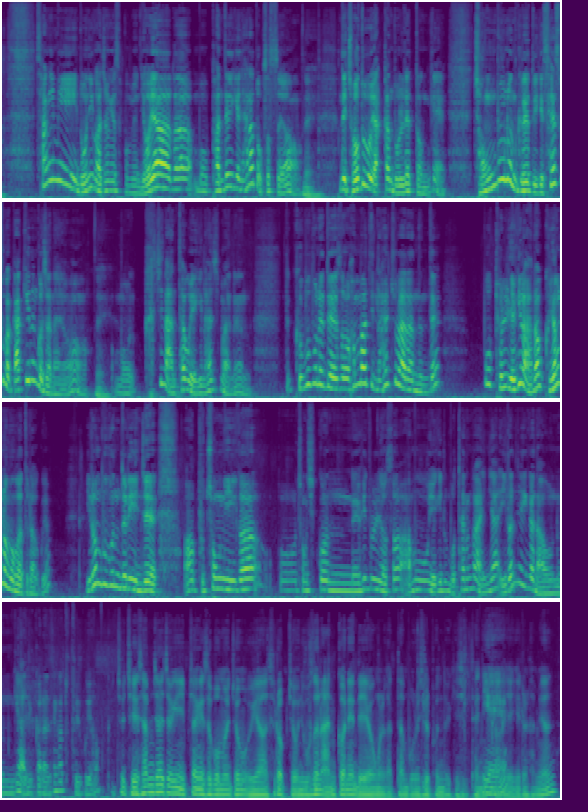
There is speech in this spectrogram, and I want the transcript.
상임위 논의 과정에서 보면 여야가 뭐 반대 의견이 하나도 없었어요. 네. 근데 저도 약간 놀랬던 게 정부는 그래도 이게 세수가 깎이는 거잖아요. 네. 뭐 크진 않다고 얘기는 하지만은 그 부분에 대해서 한마디는 할 줄 알았는데 뭐 별 얘기를 안 하고 그냥 넘어가더라고요. 이런 부분들이 이제 아, 부총리가 어, 정치권에 휘둘려서 아무 얘기를 못 하는 거 아니냐 이런 얘기가 나오는 게 아닐까라는 생각도 들고요. 그렇죠. 제3자적인 입장에서 보면 좀 의아스럽죠. 우선 안건의 내용을 갖다 모르실 분도 계실 테니까 예. 얘기를 하면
